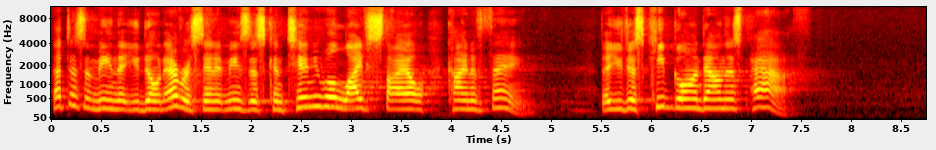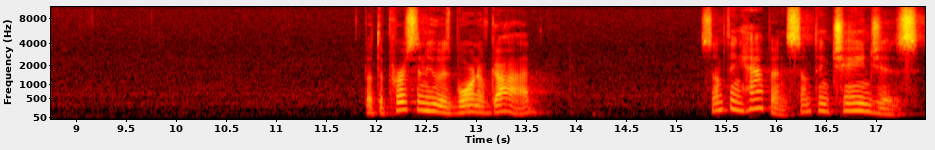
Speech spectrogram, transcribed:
That doesn't mean that you don't ever sin, it means this continual lifestyle kind of thing. That you just keep going down this path. But the person who is born of God, something happens, something changes.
